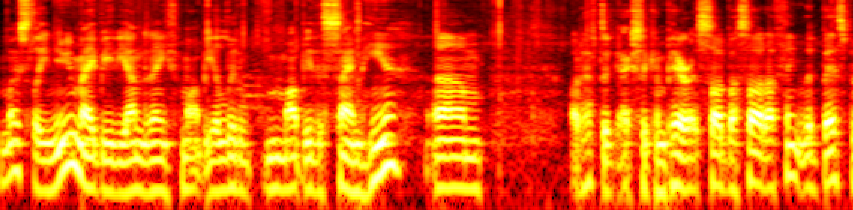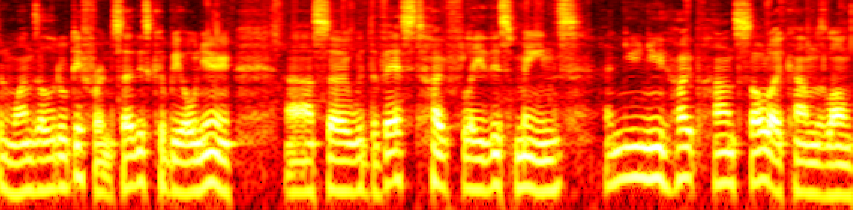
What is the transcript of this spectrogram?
mostly new. Maybe the underneath might be a little, might be the same here. Um, I'd have to actually compare it side by side. I think the Bespin one's a little different, so this could be all new. Uh, so with the vest, hopefully this means a new New Hope Han Solo comes along.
